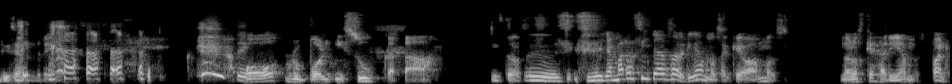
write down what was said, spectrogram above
dice Andrea. O RuPaul y su catada. Entonces, mm. si, se llamara así, ya sabríamos a qué vamos. No nos quejaríamos. Bueno,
